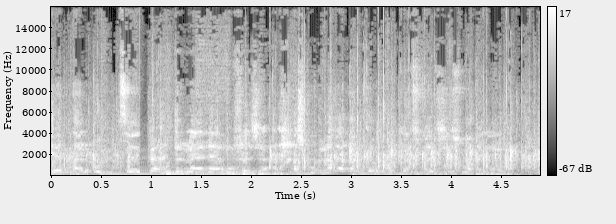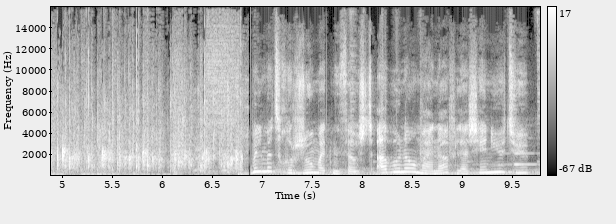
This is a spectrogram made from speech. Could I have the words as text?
ديالنا الأم الثانية. ودرنا لها مفاجأة. لحقاش غنديروا ما كانت ما تجيش قبل ما تخرجوا ما تنسوش تابوناو معنا في لاشين يوتيوب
